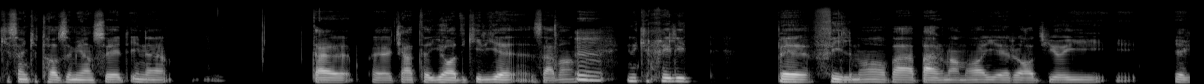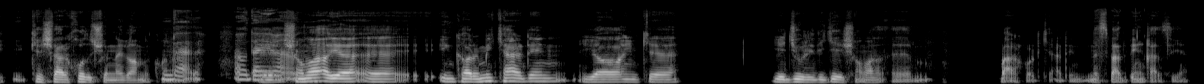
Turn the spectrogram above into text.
کسانی که تازه میان سوید این در جهت یادگیری زبان اینه که خیلی به فیلم ها و برنامه های رادیویی کشور خودشون نگاه می‌کنن. بله. شما آیا این کارو می‌کردین یا اینکه یه جوری دیگه شما برخورد کردین نسبت به این قضیه؟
